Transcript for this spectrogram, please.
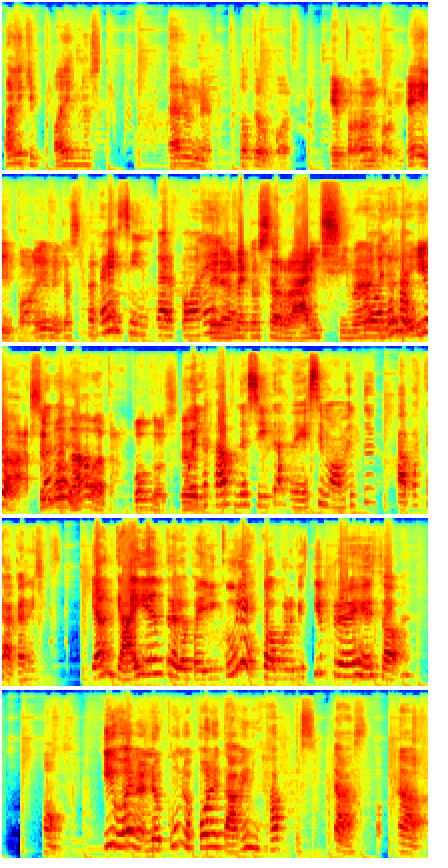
vale que podés no sé, dar una foto por, eh, perdón, por mail, poner una cosa, Messenger, ponele. pero una cosa rarísima, O no las- ibas a hacer, no daba tampoco. o sea, o en las apps de citas de ese momento, capaz que acá ni existían, que ahí entra lo peliculesco, porque siempre ves eso. No. Y bueno, lo que uno pone también las apps. O sea,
